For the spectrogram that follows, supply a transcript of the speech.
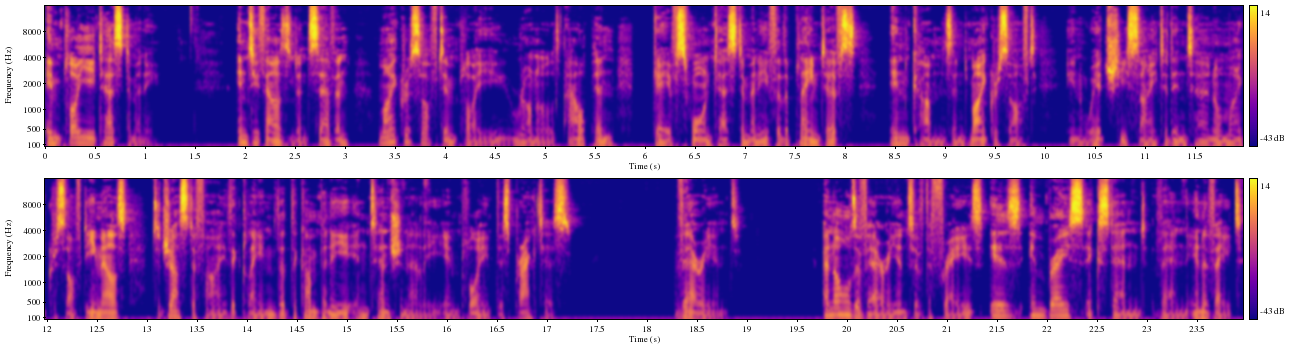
Employee Testimony In 2007, Microsoft employee Ronald Alepin gave sworn testimony for the plaintiffs in Comes and Microsoft in which he cited internal Microsoft emails to justify the claim that the company intentionally employed this practice. Variant An older variant of the phrase is embrace, extend, then innovate.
